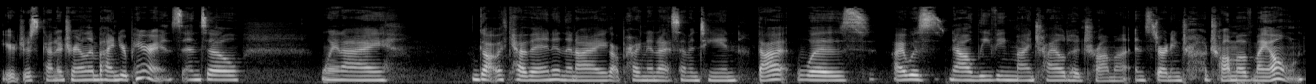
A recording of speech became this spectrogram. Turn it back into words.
you're just kind of trailing behind your parents. And so when I got with Kevin and then I got pregnant at 17, that was, I was now leaving my childhood trauma and starting tra- trauma of my own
